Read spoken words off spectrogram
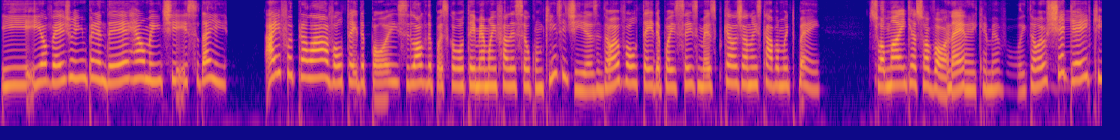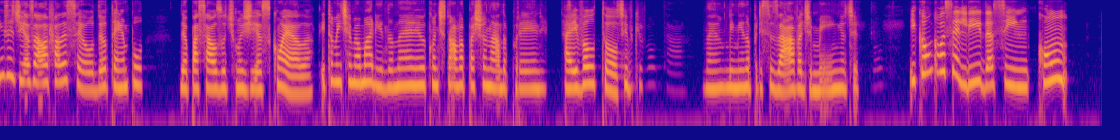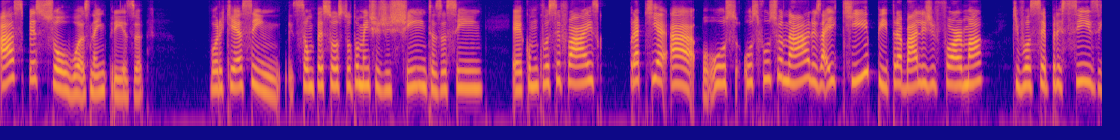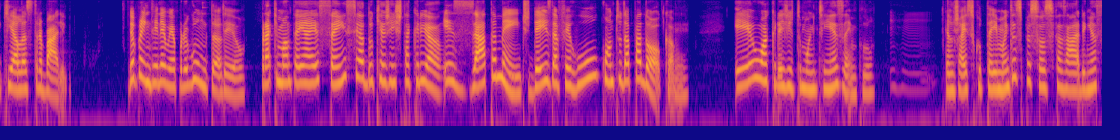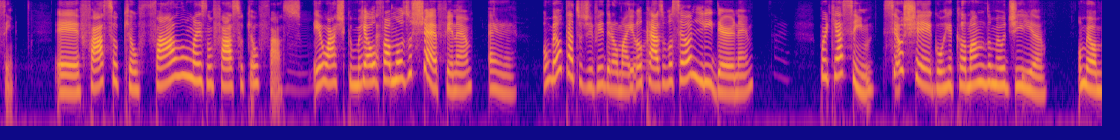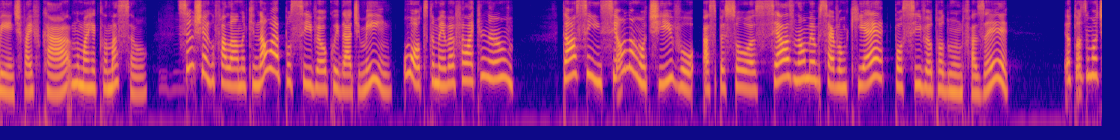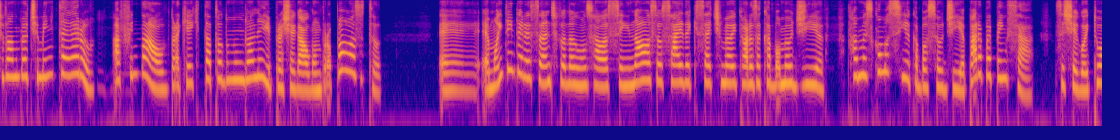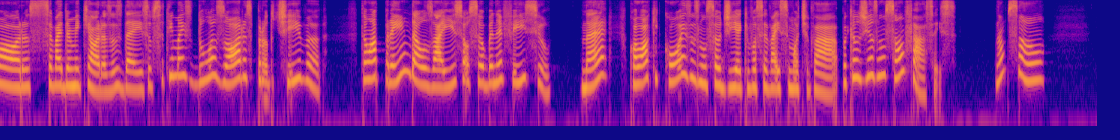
E, e eu vejo em empreender realmente isso daí. Aí fui pra lá, voltei depois, e logo depois que eu voltei, minha mãe faleceu com 15 dias. Então eu voltei depois de seis meses, porque ela já não estava muito bem. Sua mãe, que é sua avó, né? É, que é minha avó. Então eu cheguei, 15 dias ela faleceu. Deu tempo de eu passar os últimos dias com ela. E também tinha meu marido, né? Eu continuava apaixonada por ele. Aí voltou. Tive que voltar. Né? O menino precisava de mim. Eu tive... E como que você lida, assim, com as pessoas na empresa? Porque, assim, são pessoas totalmente distintas, assim. É, como que você faz para que a, os, os funcionários, a equipe, trabalhe de forma que você precise que elas trabalhem? Deu para entender minha pergunta? Deu. Pra que mantenha a essência do que a gente tá criando. Exatamente. Desde a Ferru quanto da Padoca. Eu acredito muito em exemplo. Eu já escutei muitas pessoas falarem assim. É, faço o que eu falo, mas não faço o que eu faço. Eu acho que o meu... Que é o famoso chefe, né? É. O meu teto de vidro é o E maior. no caso, você é o líder, né? Porque assim, se eu chego reclamando do meu dia, o meu ambiente vai ficar numa reclamação. Se eu chego falando que não é possível cuidar de mim, o outro também vai falar que não. Então, assim, se eu não motivo as pessoas, se elas não me observam que é possível todo mundo fazer, eu tô desmotivando meu time inteiro. Afinal, para que que tá todo mundo ali? Para chegar a algum propósito? É, é muito interessante quando alguns falam assim, nossa, eu saio daqui sete, mil, oito horas, acabou meu dia. Fala, mas como assim acabou seu dia? Para pra pensar. Você chega 8 horas, você vai dormir que horas? Às 10. Você tem mais duas horas produtiva. Então aprenda a usar isso ao seu benefício, né? Coloque coisas no seu dia que você vai se motivar. Porque os dias não são fáceis. Não são.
